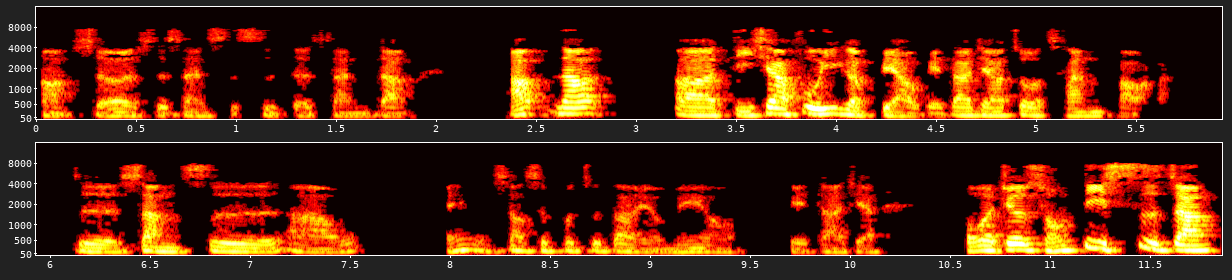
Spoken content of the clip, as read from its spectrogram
啊，十二、十三、十四这三章。好，那啊底下附一个表给大家做参考了，是上次啊，哎，上次不知道有没有给大家。我就是从第四章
